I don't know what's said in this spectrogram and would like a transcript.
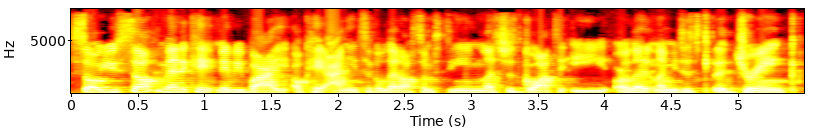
So you self medicate maybe by, okay, I need to go let off some steam. Let's just go out to eat, or let, let me just get a drink,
